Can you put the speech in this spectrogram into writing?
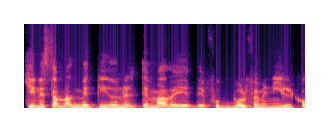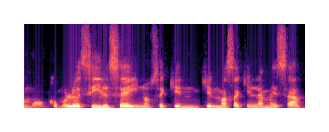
quien está más metido en el tema de, de, fútbol femenil, como, como lo es Ilse y no sé quién, quién más aquí en la mesa,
